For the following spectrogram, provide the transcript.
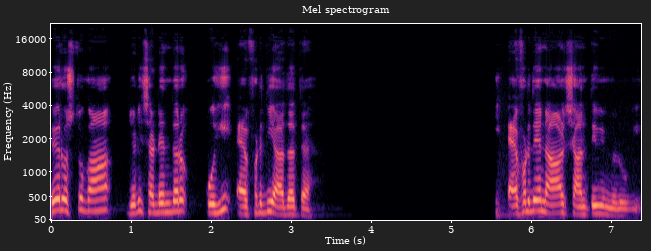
ਫਿਰ ਉਸ ਤੋਂ ਗਾਂ ਜਿਹੜੀ ਸਾਡੇ ਅੰਦਰ ਉਹੀ ਐਫਰਟ ਦੀ ਆਦਤ ਹੈ ਐਫਰਟ ਦੇ ਨਾਲ ਸ਼ਾਂਤੀ ਵੀ ਮਿਲੂਗੀ।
